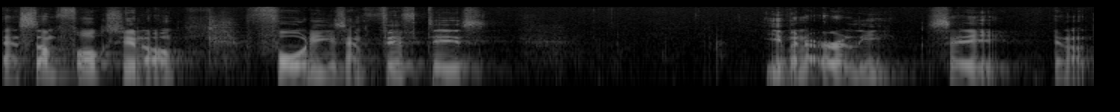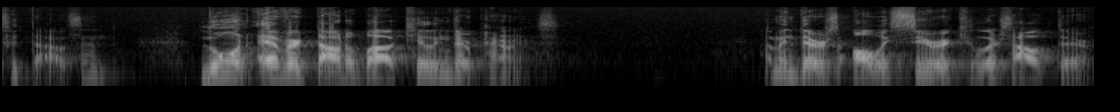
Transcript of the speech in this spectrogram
And some folks, you know, 40s and 50s, even early, say, you know, 2000, no one ever thought about killing their parents. I mean, there's always serial killers out there,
